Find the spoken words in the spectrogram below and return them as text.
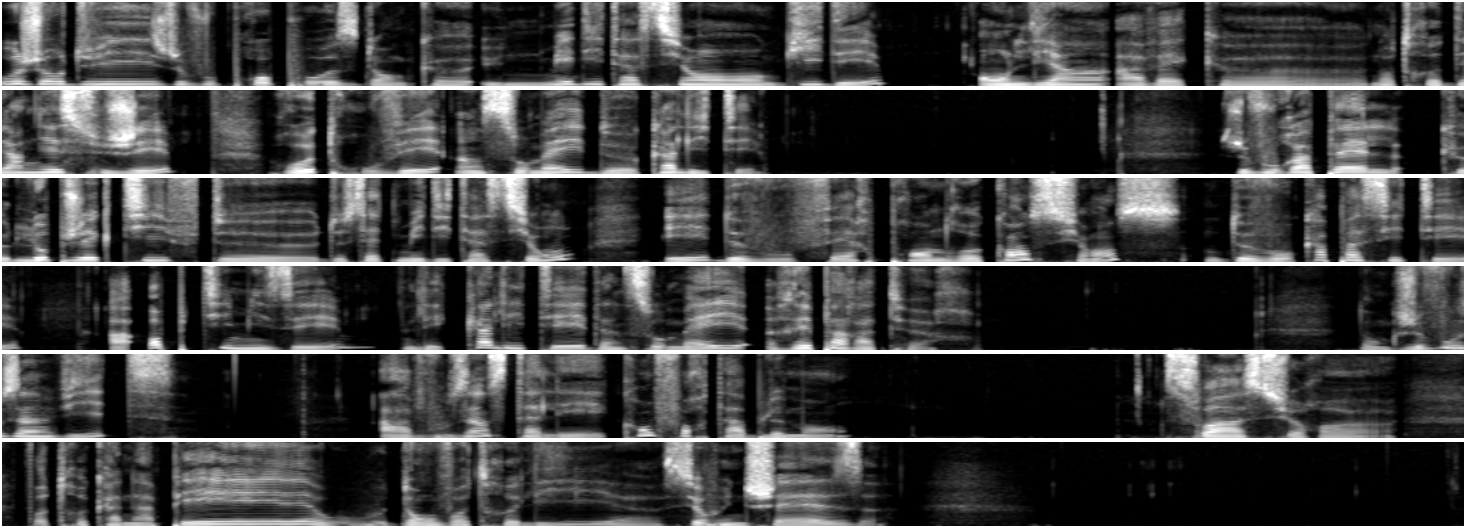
Aujourd'hui, je vous propose donc euh, une méditation guidée en lien avec euh, notre dernier sujet, retrouver un sommeil de qualité. Je vous rappelle que l'objectif de, de cette méditation est de vous faire prendre conscience de vos capacités à optimiser les qualités d'un sommeil réparateur. Donc je vous invite à vous installer confortablement, soit sur euh, votre canapé ou dans votre lit, euh, sur une chaise.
